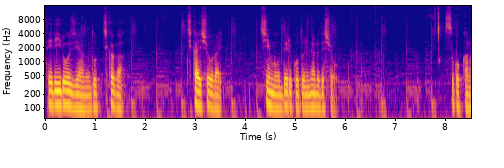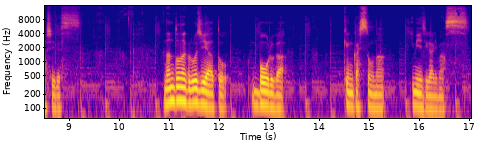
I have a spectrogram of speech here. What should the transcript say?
テリー・ロージアのどっちかが近い将来チームを出ることになるでしょう。すごく悲しいです。なんとなくロジアとボールが喧嘩しそうなイメージがあります。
